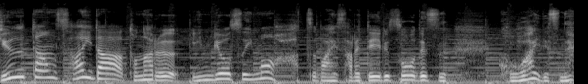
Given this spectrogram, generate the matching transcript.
牛タンサイダーとなる飲料水も発売されているそうです。怖いですね。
